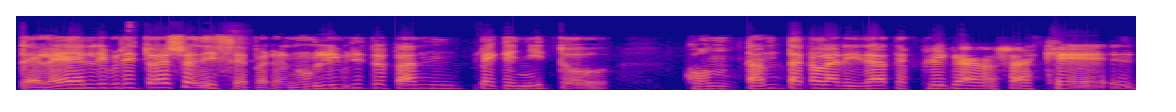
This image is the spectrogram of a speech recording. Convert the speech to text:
te lees el librito ese, dice, pero en un librito tan pequeñito, con tanta claridad te explican, o sea, es que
